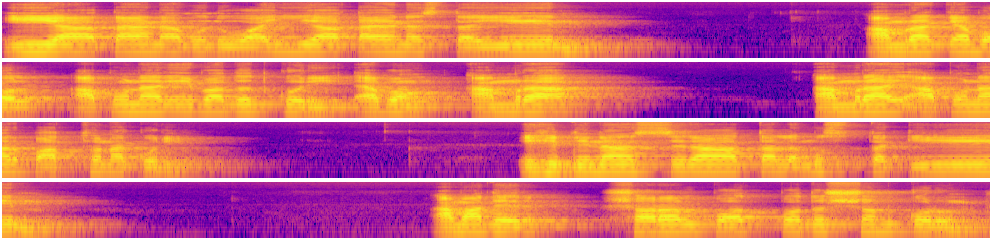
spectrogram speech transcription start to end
ইয়া কায়নাবুদু ওয়াইয়া কায়নাস্তাইন আমরা কেবল আপনার ইবাদত করি এবং আমরা, আমরাই আপনার প্রার্থনা করি। ইহদিনা সিরাতাল মুস্তাকিম। আমাদের সরল পথ প্রদর্শন করুন।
